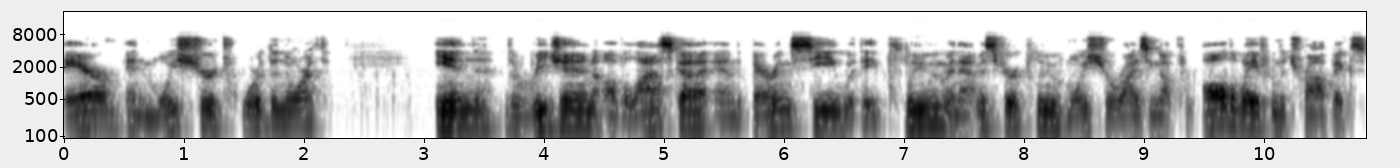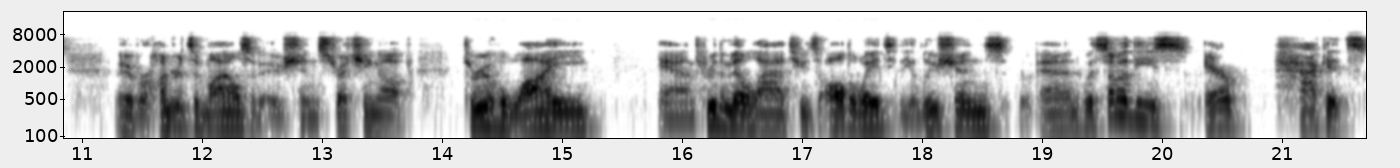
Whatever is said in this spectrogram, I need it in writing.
air and moisture toward the north in the region of Alaska and the Bering Sea with a plume, an atmospheric plume of moisture rising up from all the way from the tropics over hundreds of miles of ocean, stretching up through Hawaii and through the middle latitudes all the way to the Aleutians. And with some of these air packets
